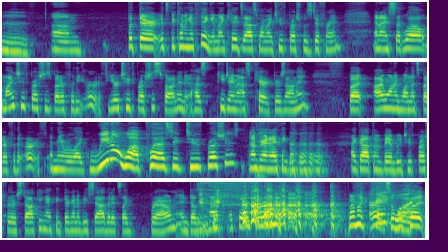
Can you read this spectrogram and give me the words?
Hmm. Um, but there, it's becoming a thing. And my kids asked why my toothbrush was different, and I said, "Well, my toothbrush is better for the earth. Your toothbrush is fun and it has PJ Masks characters on it." But I wanted one that's better for the earth. And they were like, We don't want plastic toothbrushes. Now, granted, I think I got them a bamboo toothbrush for their stocking. I think they're going to be sad that it's like brown and doesn't have a character on it. But I'm like, all right, so we'll put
